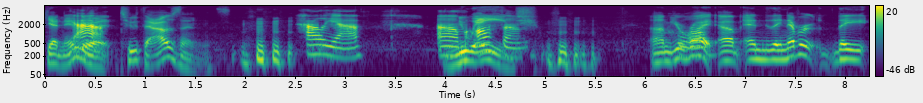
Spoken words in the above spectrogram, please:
getting into Yeah. it. Two thousands. Hell yeah. Um, New awesome. age. um, you're right. Um, and they never they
